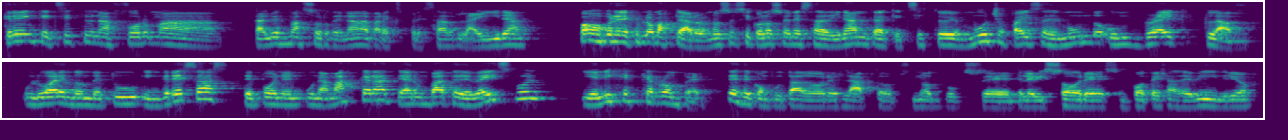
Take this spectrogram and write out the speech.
¿Creen que existe una forma tal vez más ordenada para expresar la ira? Vamos a poner el ejemplo más claro. No sé si conocen esa dinámica que existe hoy en muchos países del mundo, un break club un lugar en donde tú ingresas, te ponen una máscara, te dan un bate de béisbol y eliges qué romper, desde computadores, laptops, notebooks, eh, televisores, botellas de vidrio.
